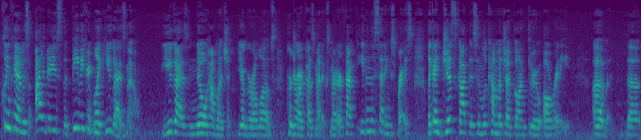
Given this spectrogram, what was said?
clean canvas eye base the bb cream like you guys know you guys know how much your girl loves her Gerard Cosmetics. Matter of fact, even the setting sprays. Like I just got this and look how much I've gone through already of the,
